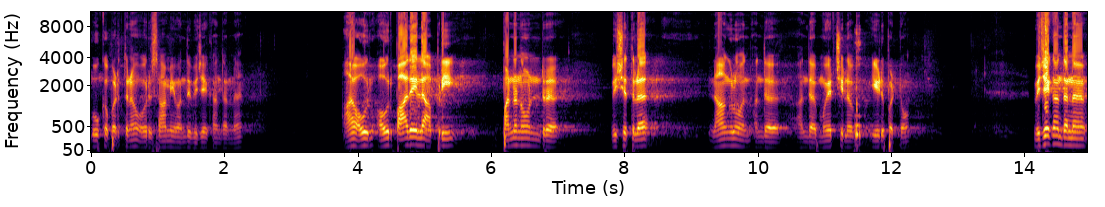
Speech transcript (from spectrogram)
ஊக்கப்படுத்தின ஒரு சாமி வந்து விஜயகாந்த் அண்ணன் அவர் அவர் பாதையில் அப்படி பண்ணணுன்ற விஷயத்தில் நாங்களும் அந்த- அந்த அந்த முயற்சியில் ஈடுபட்டோம். விஜயகாந்த் அண்ணன்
